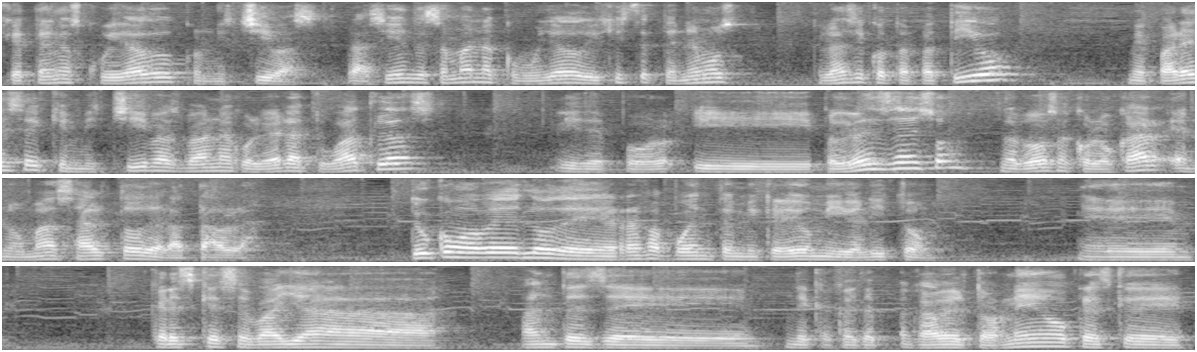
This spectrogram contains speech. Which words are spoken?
que tengas cuidado con mis chivas. La siguiente semana, como ya lo dijiste, tenemos clásico tapatío. Me parece que mis chivas van a golear a tu Atlas. Y, de por, y pues gracias a eso nos vamos a colocar en lo más alto de la tabla. ¿Tú cómo ves lo de Rafa Puente, mi querido Miguelito? Eh, ¿Crees que se vaya antes de, de que acabe el torneo? ¿Crees que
